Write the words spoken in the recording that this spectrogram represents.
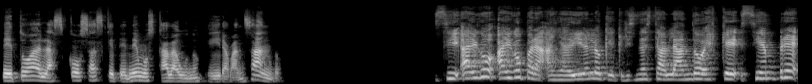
de todas las cosas que tenemos cada uno que ir avanzando. Sí, algo, algo para añadir a lo que Cristina está hablando es que siempre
